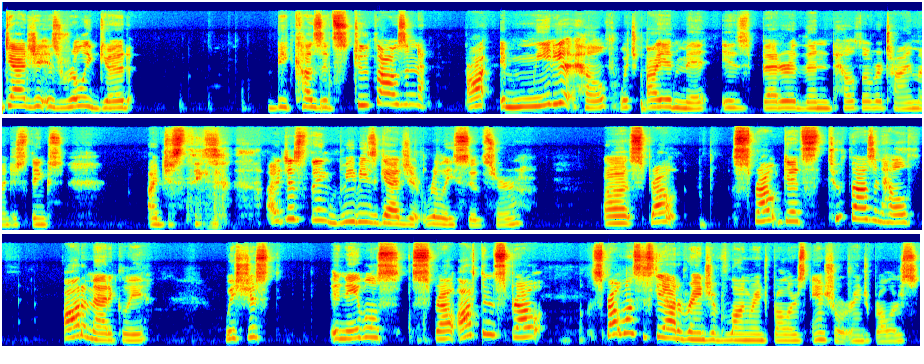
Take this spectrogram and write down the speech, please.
gadget is really good because it's 2000 uh, immediate health, which I admit is better than health over time. I just think I just think I just think BB's gadget really suits her. Uh Sprout Sprout gets 2000 health automatically, which just enables Sprout often Sprout Sprout wants to stay out of range of long range brawlers and short range brawlers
